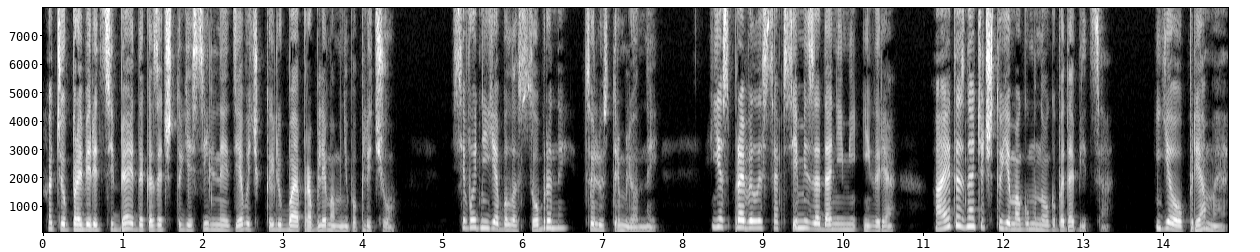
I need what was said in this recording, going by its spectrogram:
Хочу проверить себя и доказать, что я сильная девочка, и любая проблема мне по плечу. Сегодня я была собранной, целеустремленной. Я справилась со всеми заданиями Игоря, а это значит, что я могу многого добиться. Я упрямая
